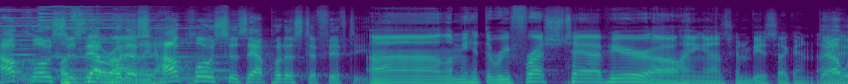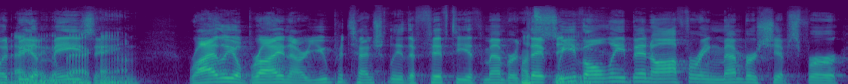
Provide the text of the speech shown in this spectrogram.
How close Let's does that go, put us? How close does that put us to 50? Uh, let me hit the refresh tab here. Oh, hang on. It's going to be a second. That I- would I be gotta go amazing. Riley O'Brien, are you potentially the 50th member? That we've only been offering memberships for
